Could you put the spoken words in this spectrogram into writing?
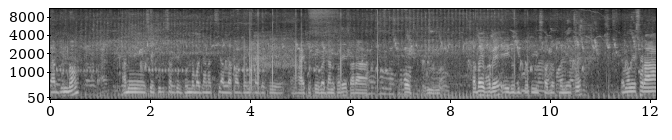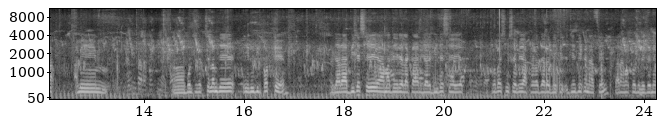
তার জন্য। আমি সেই চিকিৎসকদের ধন্যবাদ জানাচ্ছি। আল্লাহ পাক যেন তাদেরকে হায়াতে দান করে। তারা খুব সদয়ভাবে এই রোগীর প্রতি সযত্ন নিয়েছে। এবং এছাড়া আমি বলতে চাচ্ছিলাম যে এই রোগীর পক্ষে যারা বিদেশে, আমাদের এলাকার যারা বিদেশে প্রবাসী হিসেবে আপনারা যারা যে যেখানে আছেন, তারা আমার প্রতিবেদনে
